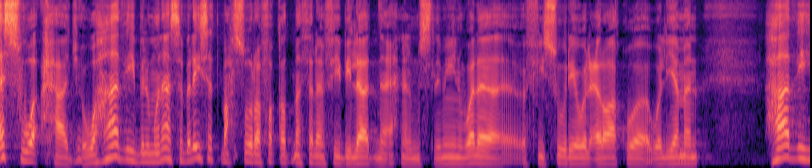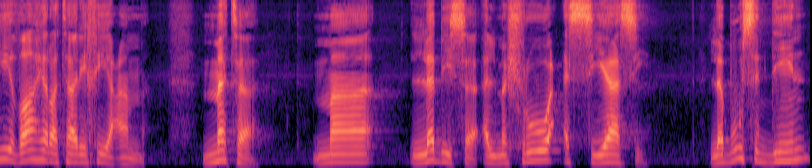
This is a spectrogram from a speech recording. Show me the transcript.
أسوأ حاجة وهذه بالمناسبة ليست محصورة فقط مثلا في بلادنا إحنا المسلمين ولا في سوريا والعراق واليمن هذه ظاهرة تاريخية عامة. متى ما لبس المشروع السياسي لبوس الدين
